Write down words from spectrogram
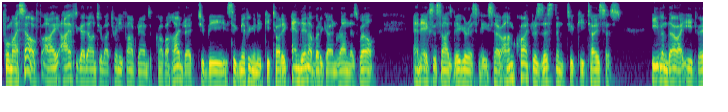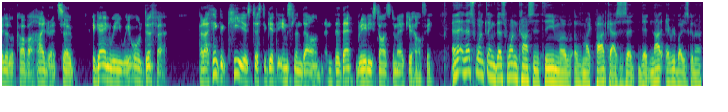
for myself, I, I have to go down to about 25 grams of carbohydrate to be significantly ketotic. And then I've got to go and run as well and exercise vigorously. So I'm quite resistant to ketosis even though I eat very little carbohydrate. So again, we, we all differ. But I think the key is just to get the insulin down, and that, that really starts to make you healthy. And, and that's one thing, that's one constant theme of, of my podcast is that, that not everybody's going to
